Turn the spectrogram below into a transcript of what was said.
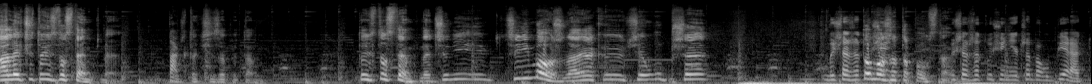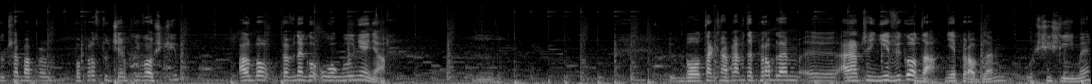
Ale czy to jest dostępne? Tak. Tak się zapytam. To jest dostępne, czyli, czyli można, jak się uprze, Myślę, że to tu się- można to poustawić. Myślę, że tu się nie trzeba upierać, tu trzeba po, po prostu cierpliwości albo pewnego uogólnienia. Bo tak naprawdę problem, y, a raczej niewygoda, nie problem, uściślijmy,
